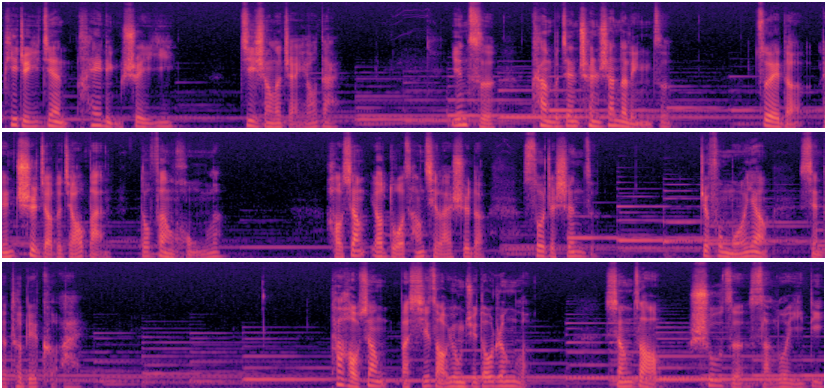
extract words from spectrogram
披着一件黑领睡衣，系上了窄腰带，因此看不见衬衫的领子。醉得连赤脚的脚板都泛红了，好像要躲藏起来似的，缩着身子。这副模样显得特别可爱。他好像把洗澡用具都扔了，香皂、梳子散落一地。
